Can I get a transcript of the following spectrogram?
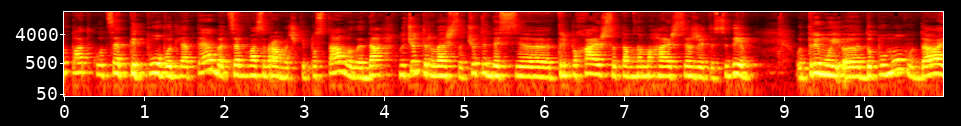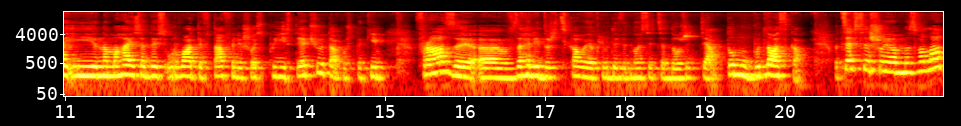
випадку це типово для тебе, це вас в рамочки поставили. Да? Ну чого ти рвешся, чого ти десь е, тріпихаєшся, там намагаєшся жити? Сиди, отримуй е, допомогу да? і намагайся десь урвати в тафелі щось поїсти. Я чую також такі фрази. е, Взагалі дуже цікаво, як люди відносяться до життя. Тому, будь ласка, оце все, що я вам назвала.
